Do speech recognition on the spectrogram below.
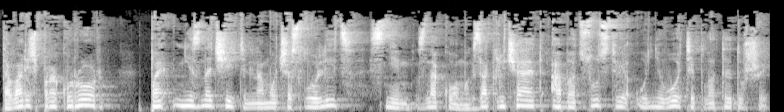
Товарищ прокурор по незначительному числу лиц с ним знакомых заключает об отсутствии у него теплоты души.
